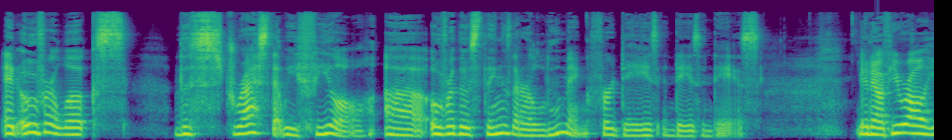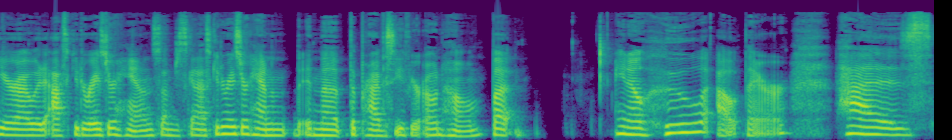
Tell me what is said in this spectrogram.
It overlooks the stress that we feel uh, over those things that are looming for days and days and days you know, if you were all here, I would ask you to raise your hand. So I'm just going to ask you to raise your hand in, in the, the privacy of your own home. But, you know, who out there has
